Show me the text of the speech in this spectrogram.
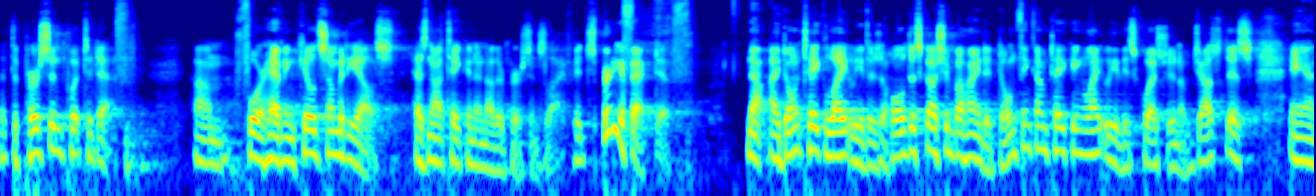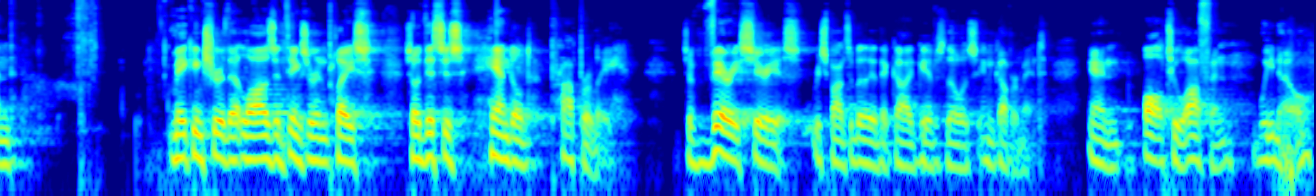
That the person put to death um, for having killed somebody else has not taken another person's life. It's pretty effective. Now, I don't take lightly, there's a whole discussion behind it. Don't think I'm taking lightly this question of justice and making sure that laws and things are in place so this is handled properly. It's a very serious responsibility that God gives those in government. And all too often, we know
